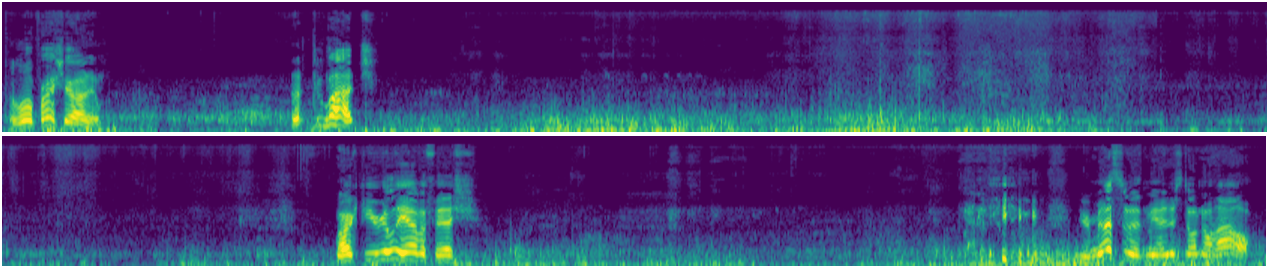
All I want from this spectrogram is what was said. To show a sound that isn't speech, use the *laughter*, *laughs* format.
Put A little pressure on him. Not too much. Mark, do you really have a fish? *laughs* You're messing with me, I just don't know how.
